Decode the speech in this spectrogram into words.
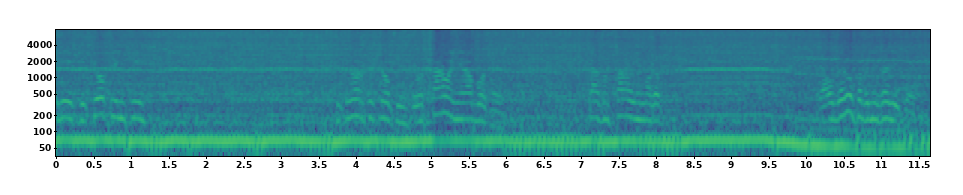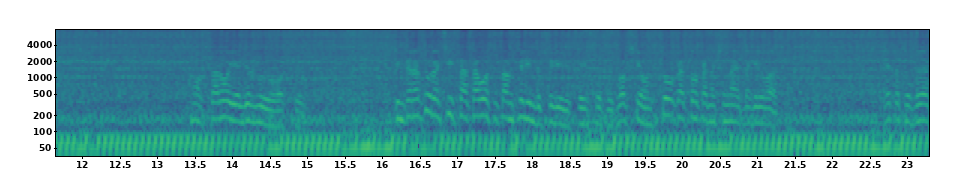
Третий тепленький. Четвертый тепленький. Вот второй не работает. Он второй немного... Я уберу, чтобы не залетел. Ну, второй я держу его вообще. Температура чисто от того, что там цилиндр шевелится и все. Вообще он только-только начинает нагреваться. Этот уже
